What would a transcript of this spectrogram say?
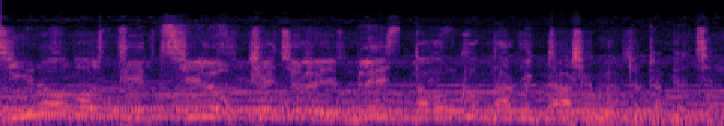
জিন উপস্থিত ছিল, সে ছিল ইবলিস, তখন খুব ধার্মিক আশা পেয়েছেন।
